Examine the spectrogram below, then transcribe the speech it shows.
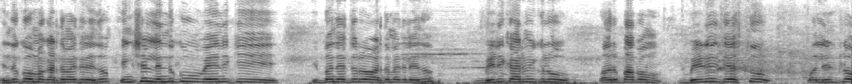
ఎందుకో మాకు అర్థమైతే లేదు. పెన్షన్లు ఎందుకు వేయనికి ఇబ్బంది అవుతారో అర్థమైతే లేదు. బీడీ కార్మికులు వారు పాపం బీడీ చేస్తూ వాళ్ళ ఇంట్లో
